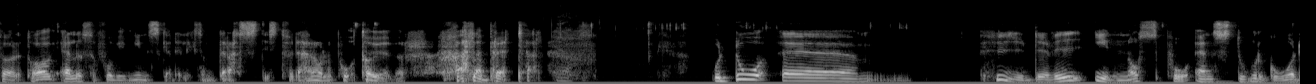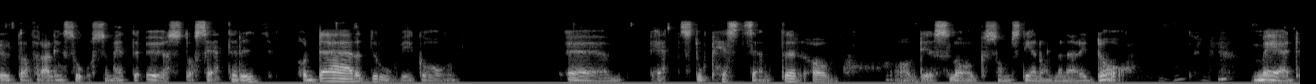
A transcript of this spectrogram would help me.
företag eller så får vi minska det liksom drastiskt för det här håller på att ta över alla breddar. Ja. Och då eh, hyrde vi in oss på en stor gård utanför Alingsås som hette Östad säteri. Och där drog vi igång eh, ett stort hästcenter av, av det slag som Stenholmen är idag. Mm. Med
